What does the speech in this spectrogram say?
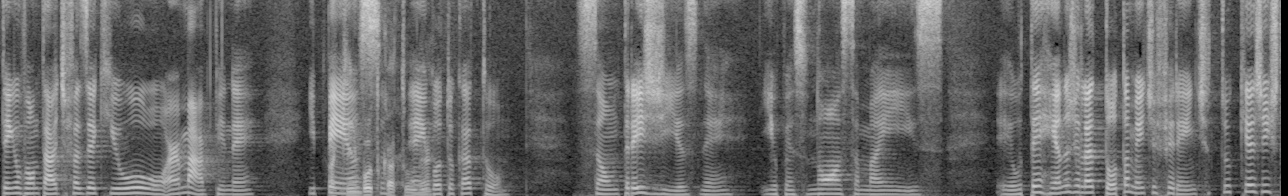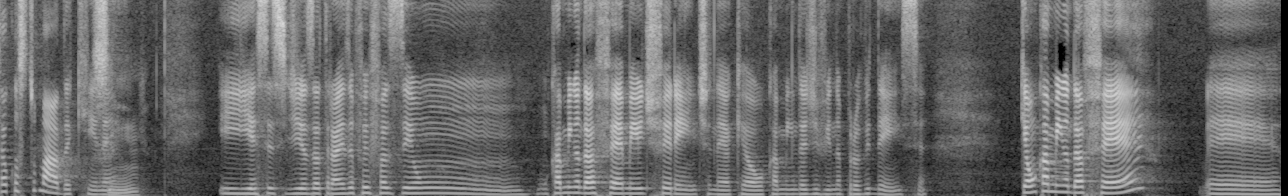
tenho vontade de fazer aqui o Armap, né? E penso. em Botucatu, é, em né? Botucatu. São três dias, né? E eu penso, nossa, mas eh, o terreno de lá é totalmente diferente do que a gente está acostumado aqui, né? Sim. E esses dias atrás eu fui fazer um, um caminho da fé meio diferente, né? Que é o caminho da divina providência. Que é um caminho da fé, é,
